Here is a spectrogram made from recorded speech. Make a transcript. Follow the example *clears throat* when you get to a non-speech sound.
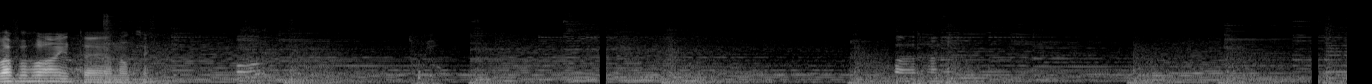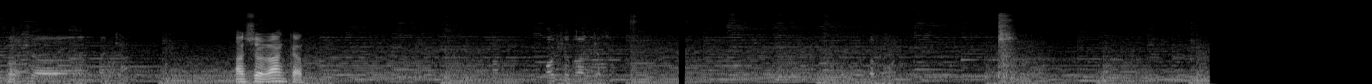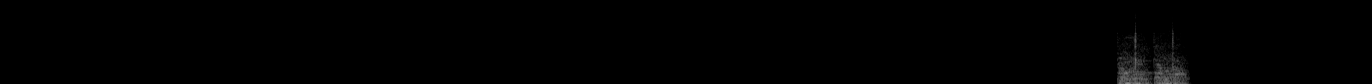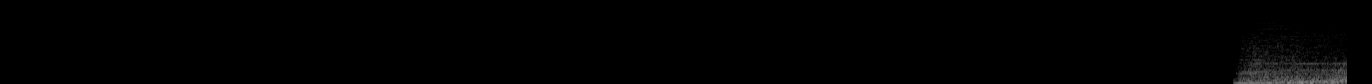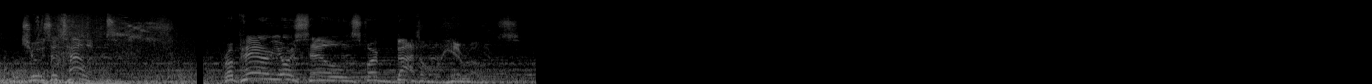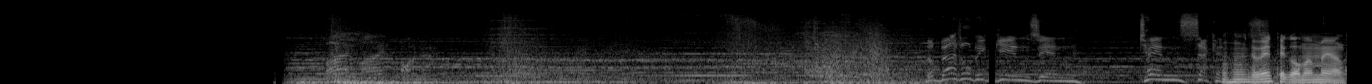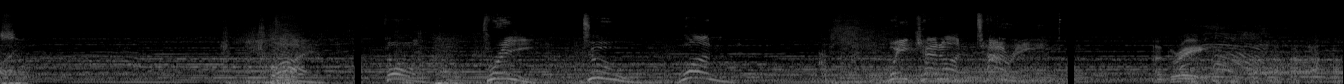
Varför har han inte någonting? Han, kör rankat. Han kör rankat. Choose a talent. Prepare yourselves for battle, heroes. By my honor. The battle begins in 10 seconds. Mhm, du vill inte gå four, three, two, one. We cannot tarry. Agreed. *laughs*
